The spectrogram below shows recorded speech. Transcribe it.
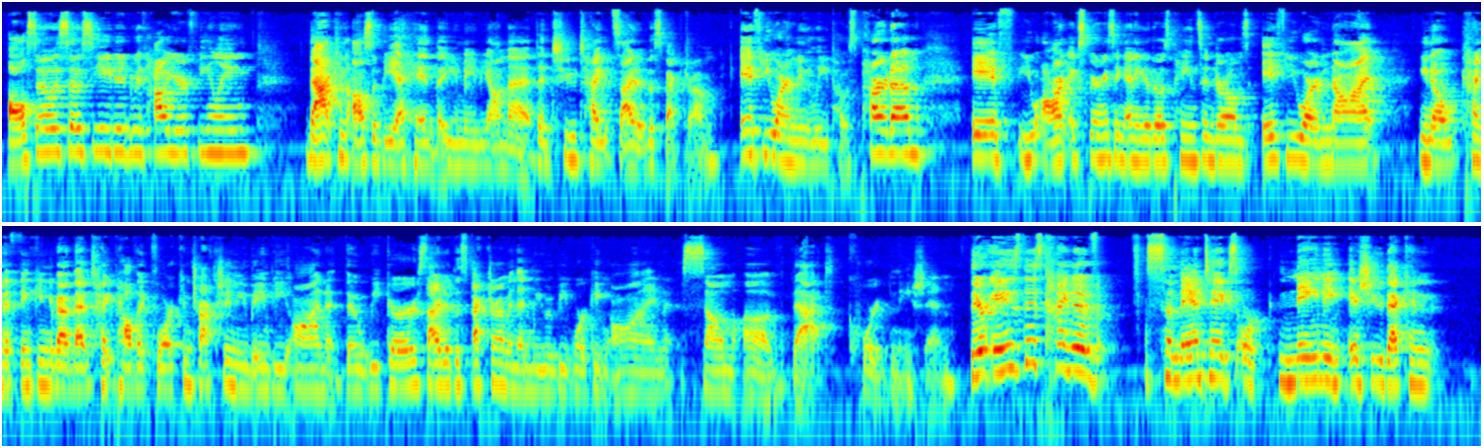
also associated with how you're feeling, that can also be a hint that you may be on the, the too tight side of the spectrum. If you are newly postpartum, if you aren't experiencing any of those pain syndromes, if you are not, you know, kind of thinking about that tight pelvic floor contraction, you may be on the weaker side of the spectrum, and then we would be working on some of that coordination. There is this kind of semantics or naming issue that can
